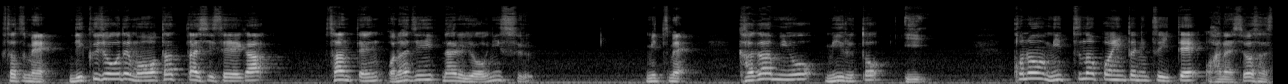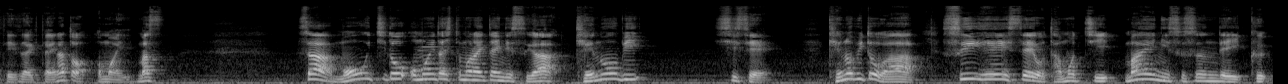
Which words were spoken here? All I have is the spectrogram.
二つ目、陸上でも立った姿勢が3点同じになるようにする。三つ目、鏡を見るといい。この3つのポイントについてお話をさせていただきたいなと思います。さあ、もう一度思い出してもらいたいんですが、毛伸び姿勢。毛伸びとは、水平姿勢を保ち、前に進んでいく。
